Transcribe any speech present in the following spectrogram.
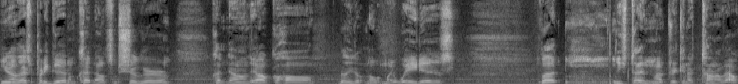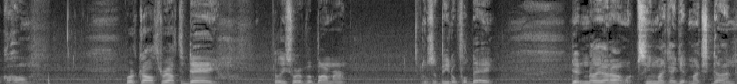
you know, that's pretty good. I'm cutting out some sugar, cutting down on the alcohol. Really don't know what my weight is, but at least I'm not drinking a ton of alcohol. Worked all throughout the day. Really sort of a bummer. It was a beautiful day. Didn't really, I don't seem like I get much done,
